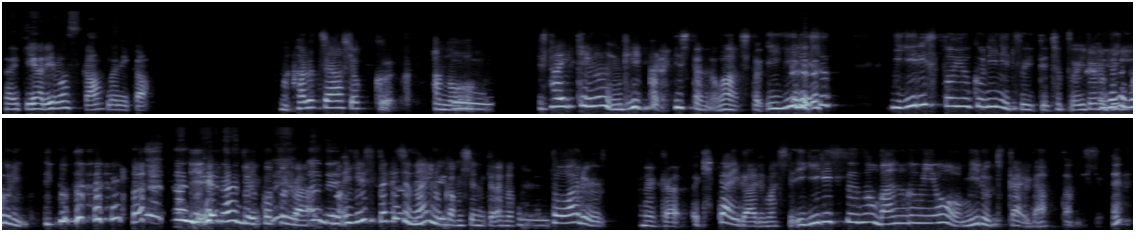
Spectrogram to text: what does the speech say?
最近ありますか？何か。まあ、カルチャーショック。あの、うん最近びっくりしたのは、ちょっとイギリス、イギリスという国についてちょっといろいろびっくりなんで？なんするで、ことが、まあ、イギリスだけじゃないのかもしれないけど、あの、うんとある、なんか、機会がありまして、イギリスの番組を見る機会があったんですよね。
